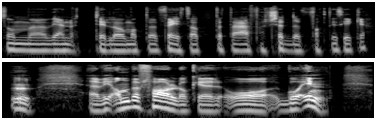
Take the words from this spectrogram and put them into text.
som eh, vi er nødt til å måtte face at dette skjedde faktisk ikke. Mm. Eh, Vi anbefaler dere å gå inn eh,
